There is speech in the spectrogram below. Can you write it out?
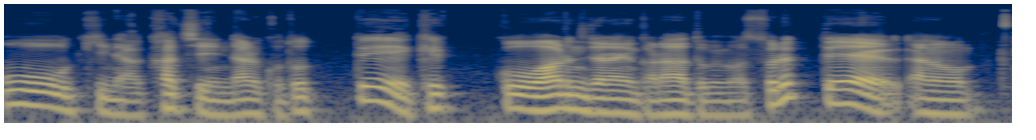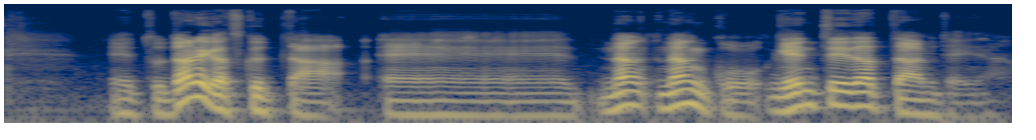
大きな価値になることって結構あるんじゃないのかなと思います。それってあのえっと誰が作った、えー、何個限定だったみたいな、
